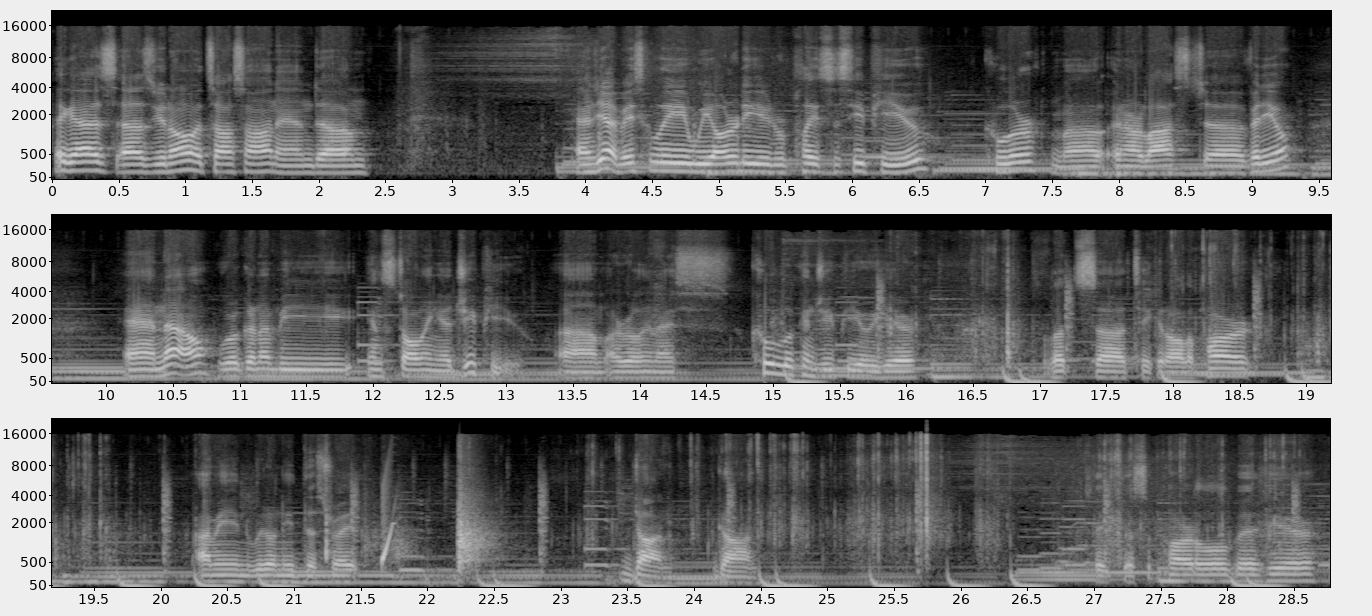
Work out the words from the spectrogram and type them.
Hey guys, as you know, it's Ahsan and um, and yeah, basically we already replaced the CPU cooler uh, in our last uh, video and now we're gonna be installing a GPU, um, a really nice cool looking GPU here. let's uh, take it all apart. I mean, we don't need this, right? Done, gone. Take this apart a little bit here.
